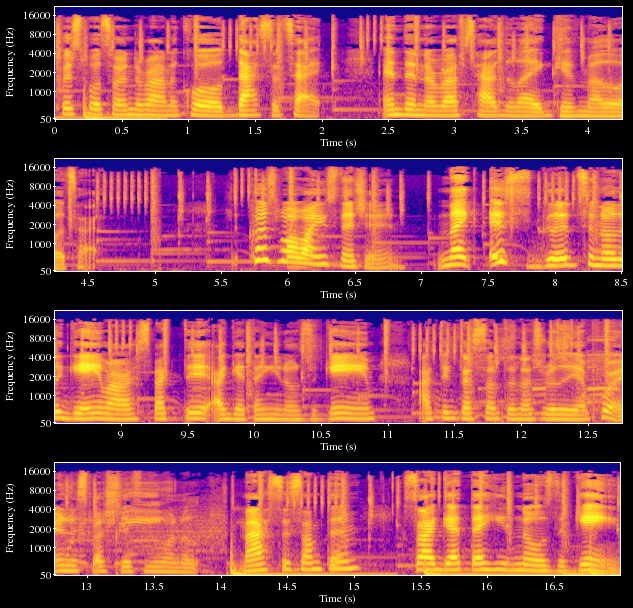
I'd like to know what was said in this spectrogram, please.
Chris Paul turned around and called, "That's attack." And then the refs had to like give Melo a tech. Chris Paul, why you snitching? Like it's good to know the game. I respect it. I get that he knows the game. I think that's something that's really important, especially if you want to master something. So I get that he knows the game.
